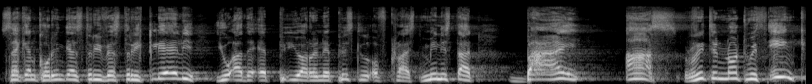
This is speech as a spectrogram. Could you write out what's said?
Second Corinthians 3, verse 3. Clearly, you are, the, you are an epistle of Christ, ministered by us, written not with ink,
